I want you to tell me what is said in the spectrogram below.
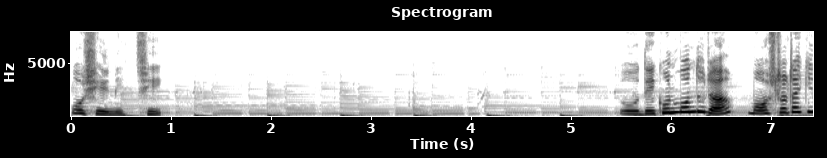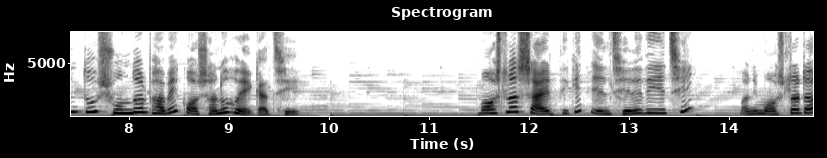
কষিয়ে নিচ্ছি। তো দেখুন বন্ধুরা, মশলাটা কিন্তু সুন্দরভাবে কষানো হয়ে গেছে। মশলার সাইড থেকে তেল ছেড়ে দিয়েছি মানে মশলাটা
